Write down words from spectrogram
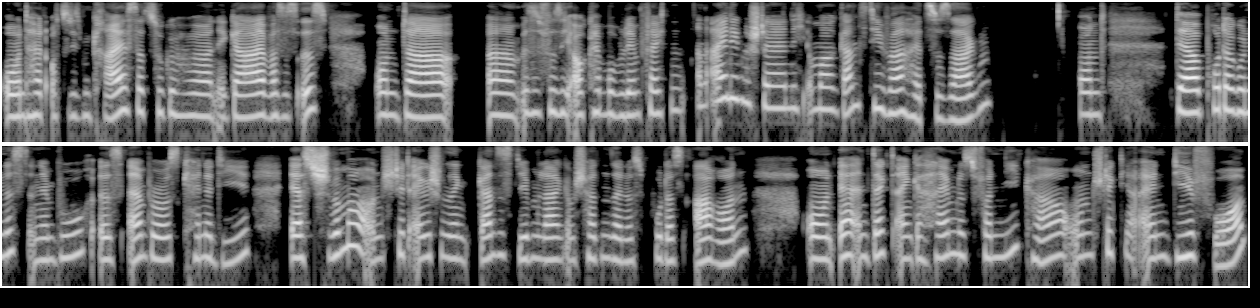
und halt auch zu diesem Kreis dazugehören, egal was es ist. Und da ähm, ist es für sie auch kein Problem, vielleicht an einigen Stellen nicht immer ganz die Wahrheit zu sagen. Und der Protagonist in dem Buch ist Ambrose Kennedy. Er ist Schwimmer und steht eigentlich schon sein ganzes Leben lang im Schatten seines Bruders Aaron. Und er entdeckt ein Geheimnis von Nika und schlägt ihr einen Deal vor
